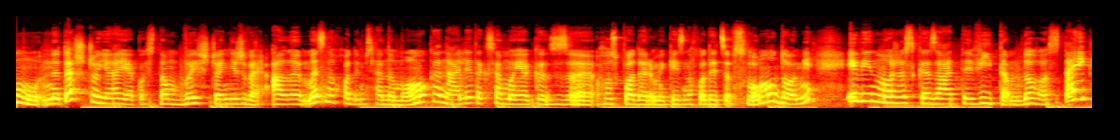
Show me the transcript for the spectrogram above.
Чому? Не те, що я якось там вища, ніж ви, але ми знаходимося на моєму каналі, так само як з господарем, який знаходиться в своєму домі, і він може сказати вітам до гостей,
